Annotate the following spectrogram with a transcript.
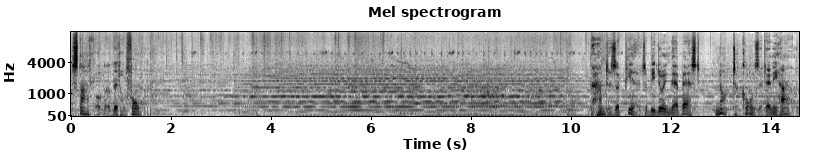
startled a little fawn. The hunters appear to be doing their best not to cause it any harm.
